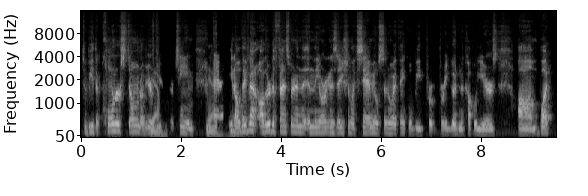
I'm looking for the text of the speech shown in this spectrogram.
to be the cornerstone of your Yeah. future team. Yeah. And you know they've got other defensemen in the in the organization like Samuelsson, who I think will be pr- pretty good in a couple years. Um, but uh,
